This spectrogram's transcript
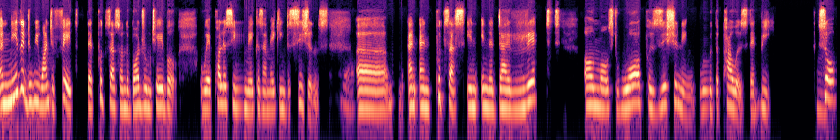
and neither do we want a faith that puts us on the boardroom table where policymakers are making decisions yeah. uh, and and puts us in in a direct almost war positioning with the powers that be mm. so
